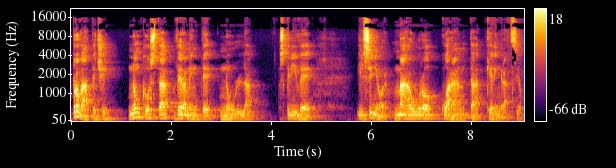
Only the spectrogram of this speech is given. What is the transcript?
Provateci, non costa veramente nulla. Scrive il signor Mauro 40, che ringrazio.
